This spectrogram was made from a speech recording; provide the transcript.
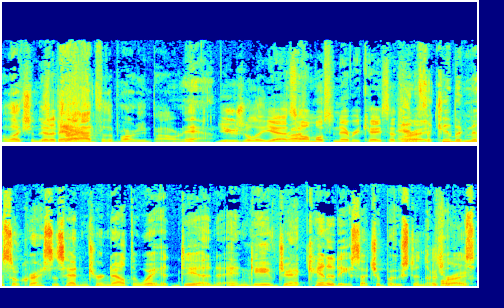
election is Yeah, bad right. for the party in power. Yeah. usually yes, Right. almost in every case. That's And right. if the Cuban Missile Crisis hadn't turned out the way it did and gave Jack Kennedy such a boost in the That's polls, right.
